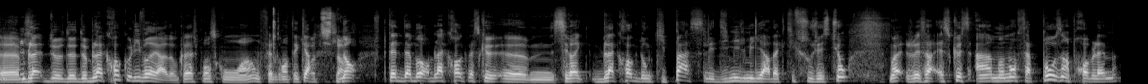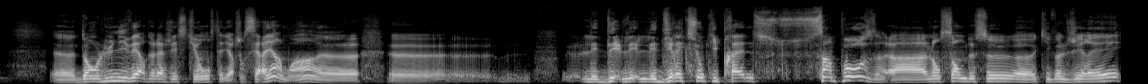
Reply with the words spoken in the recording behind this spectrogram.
Euh, de, de- de BlackRock au livret A. Donc là, je pense qu'on hein, on fait le grand écart. Non, peut-être d'abord BlackRock parce que euh, c'est vrai que BlackRock, donc qui passe les 10 000 milliards d'actifs sous gestion. Moi, je vais savoir, est-ce que à un moment ça pose un problème euh, dans l'univers de la gestion, c'est-à-dire, j'en sais rien, moi, hein, euh, euh, les, dé- les- les directions qui prennent s'imposent à l'ensemble de ceux euh, qui veulent gérer.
